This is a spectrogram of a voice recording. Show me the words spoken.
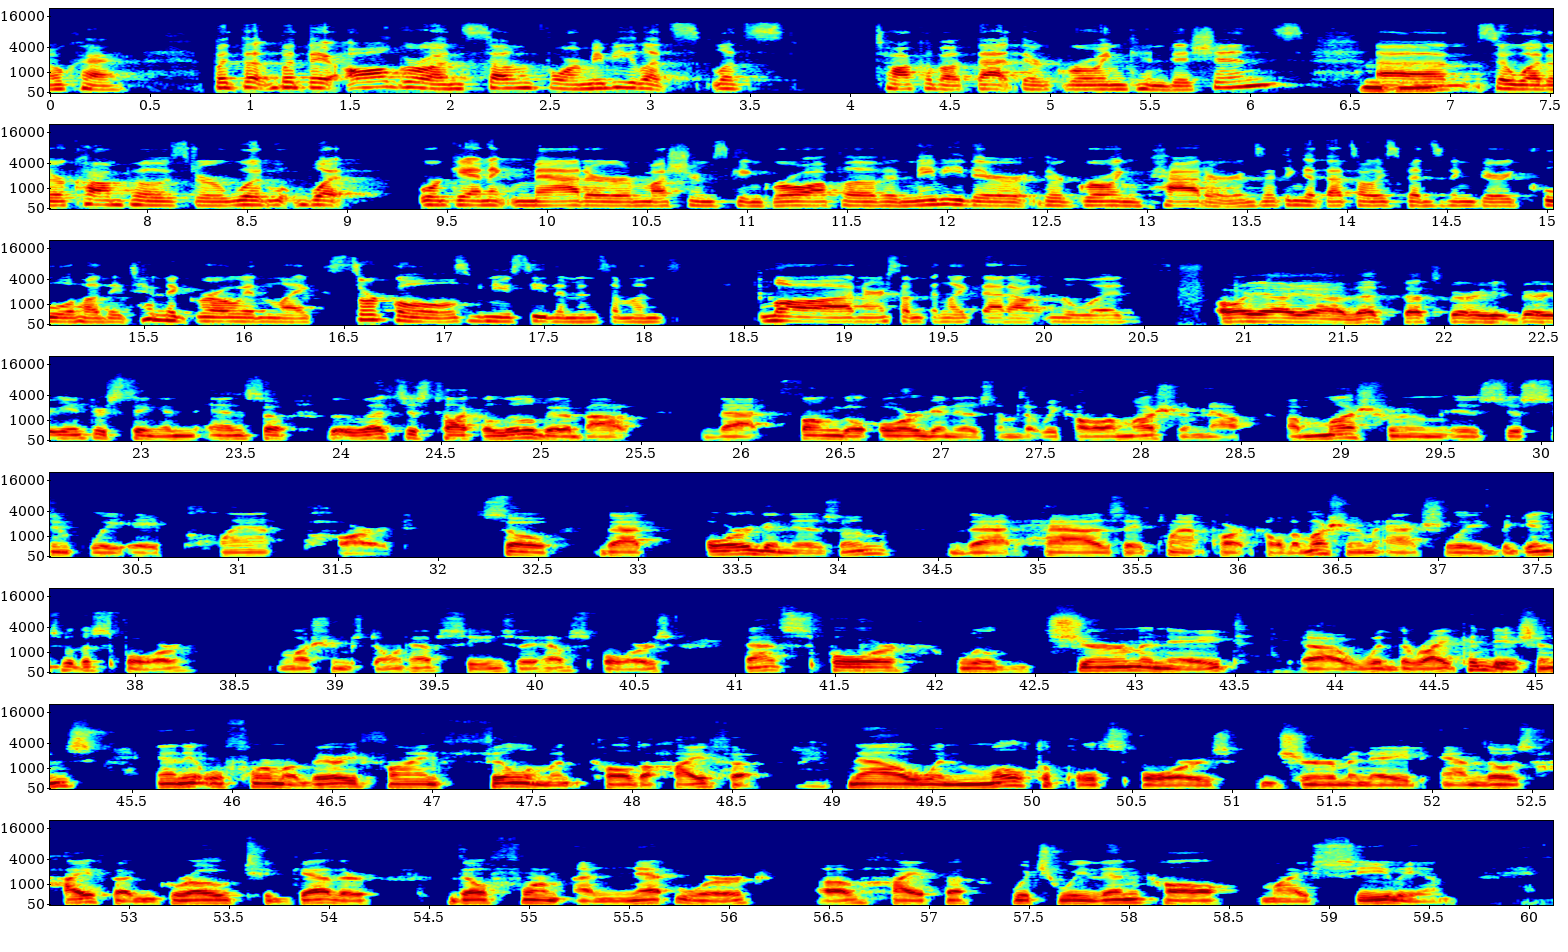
Okay, but the, but they all grow on some form. Maybe let's let's talk about that. Their growing conditions. Mm-hmm. Um, so whether compost or wood, what organic matter mushrooms can grow off of and maybe their their growing patterns. I think that that's always been something very cool how they tend to grow in like circles when you see them in someone's lawn or something like that out in the woods. Oh yeah yeah that that's very very interesting and and so let's just talk a little bit about that fungal organism that we call a mushroom. Now a mushroom is just simply a plant part. So that organism that has a plant part called a mushroom actually begins with a spore mushrooms don't have seeds, they have spores. That spore will germinate uh, with the right conditions and it will form a very fine filament called a hypha. Now, when multiple spores germinate and those hypha grow together, they'll form a network of hypha, which we then call mycelium.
